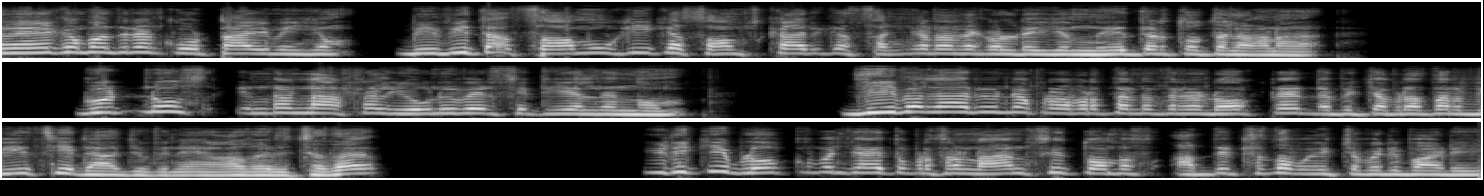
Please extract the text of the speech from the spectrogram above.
സ്നേഹമന്ദിരം കൂട്ടായ്മയും വിവിധ സാമൂഹിക സാംസ്കാരിക സംഘടനകളുടെയും നേതൃത്വത്തിലാണ് ഗുഡ് ന്യൂസ് ഇന്റർനാഷണൽ യൂണിവേഴ്സിറ്റിയിൽ നിന്നും ജീവകാരുണ്യ പ്രവർത്തനത്തിന് ഡോക്ടറേറ്റ് ലഭിച്ച ബ്രദർ വി സി രാജുവിനെ ആദരിച്ചത്. ഇടുക്കി ബ്ലോക്ക് പഞ്ചായത്ത് പ്രസിഡന്റ് ആൻസി തോമസ് അധ്യക്ഷത വഹിച്ച പരിപാടി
